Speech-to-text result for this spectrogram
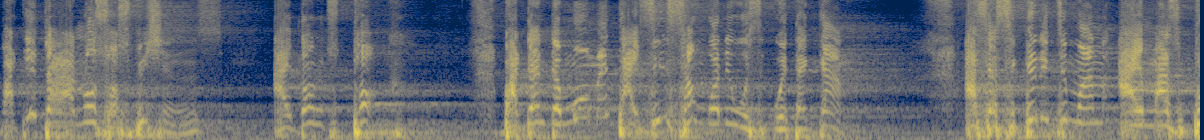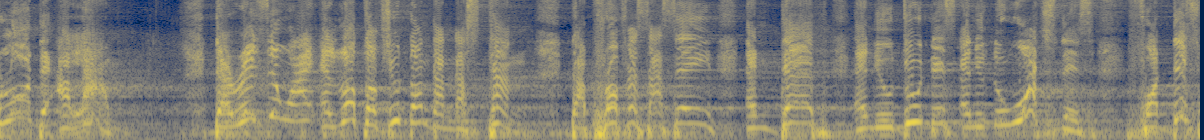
But if there are no suspicions, I don't talk. But then the moment I see somebody with, with a gun, as a security man, I must blow the alarm. The reason why a lot of you don't understand that prophets are saying, and death, and you do this, and you do watch this. For this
